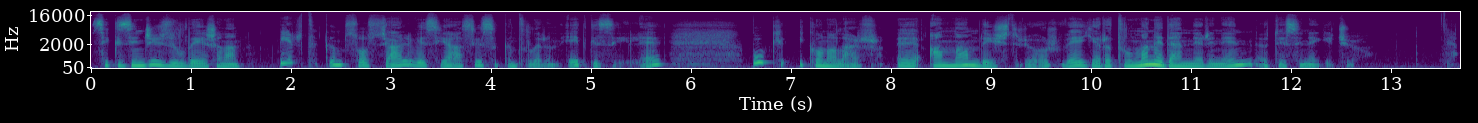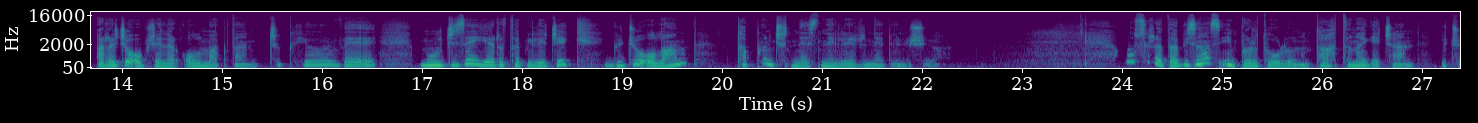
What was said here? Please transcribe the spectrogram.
8. yüzyılda yaşanan bir takım sosyal ve siyasi sıkıntıların etkisiyle bu ikonalar e, anlam değiştiriyor ve yaratılma nedenlerinin ötesine geçiyor. Aracı objeler olmaktan çıkıyor ve mucize yaratabilecek gücü olan tapınç nesnelerine dönüşüyor. O sırada Bizans İmparatorluğu'nun tahtına geçen 3.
